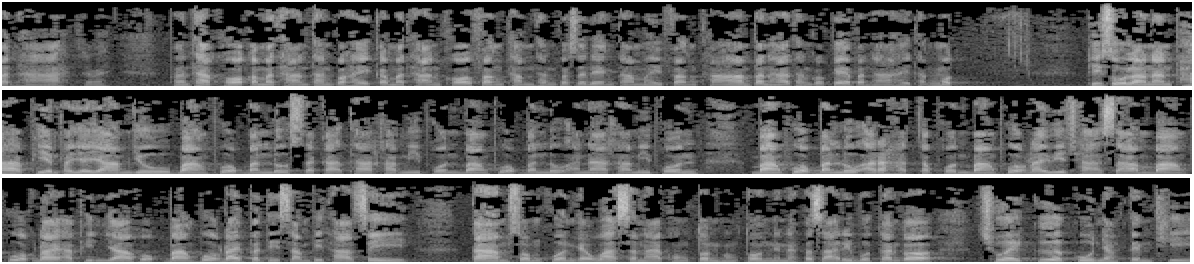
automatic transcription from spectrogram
ปัญหาใช่ไหมพันถ้าขอกรรมฐานท่านก็ให้กรรมฐานขอฟังธรรมท่านก็แสดงธรรมให้ฟังถามปัญหาท่านก็แก้ปัญหาให้ทั้งหมด ภิกษุเหล่านั้นภาคเพียรพยายามอยู่ บางพวกบรรลุสกทาคามีผล บางพวกบรรลุอนาคามีผล บางพวกบรรลุอรหัตผล บางพวกได้วิชาสามบางพวกได้อภิญญาหกบางพวกได้ปฏิสัมพิทาสี่ตามสมควรแก่วาสนาของตนของตนเนี่ยนะภาษาริบุตรท่านก็ช่วยเกื้อกูลอย่างเต็มที่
